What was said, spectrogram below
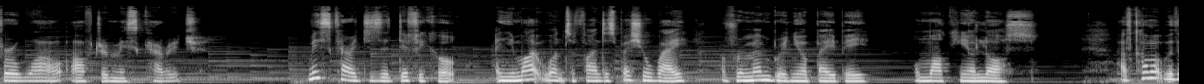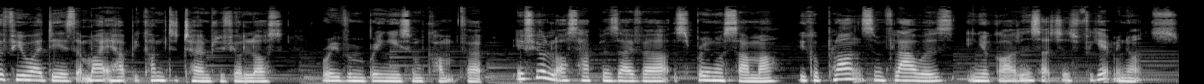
for a while after a miscarriage. Miscarriages are difficult, and you might want to find a special way of remembering your baby or marking your loss. I've come up with a few ideas that might help you come to terms with your loss or even bring you some comfort. If your loss happens over spring or summer, you could plant some flowers in your garden, such as forget me nots.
